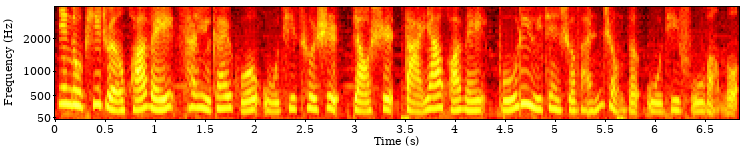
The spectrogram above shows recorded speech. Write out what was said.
印度批准华为参与该国 5G 测试，表示打压华为不利于建设完整的 5G 服务网络。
